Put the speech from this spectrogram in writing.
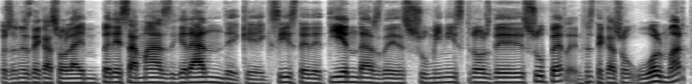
pues en este caso la empresa más grande que existe de tiendas de suministros de super, en este caso Walmart,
